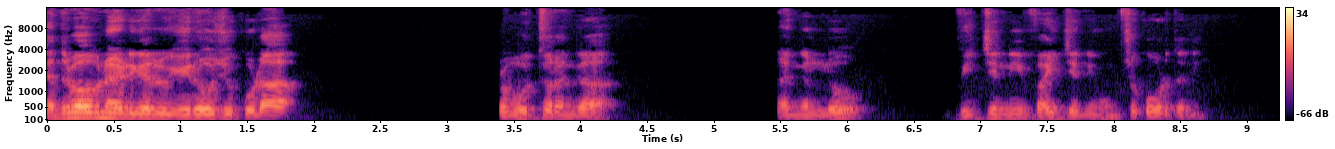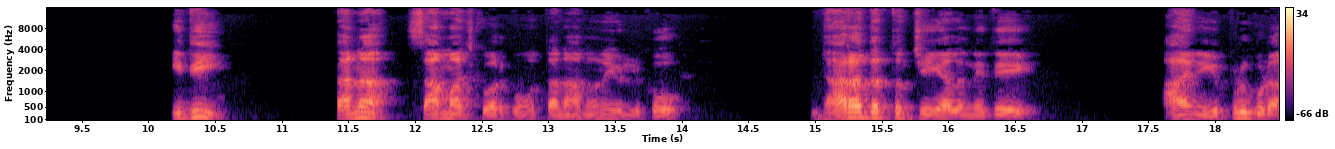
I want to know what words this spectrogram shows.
చంద్రబాబు నాయుడు గారు ఏ రోజు కూడా ప్రభుత్వ రంగ రంగంలో విద్యని వైద్యని ఉంచకూడదని. ఇది తన సామాజిక వర్గం తన అనునయులకో ధారాదత్తం చేయాలనేదే ఆయన ఎప్పుడు కూడా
